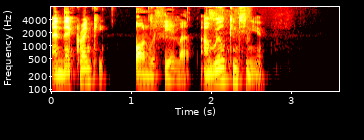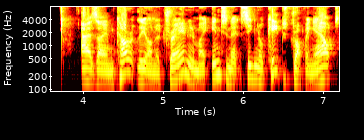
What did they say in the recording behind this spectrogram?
And they're cranky. on with the email. I will continue. As I am currently on a train and my internet signal keeps dropping out,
